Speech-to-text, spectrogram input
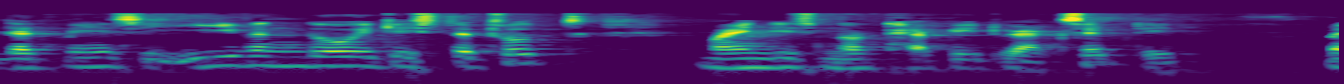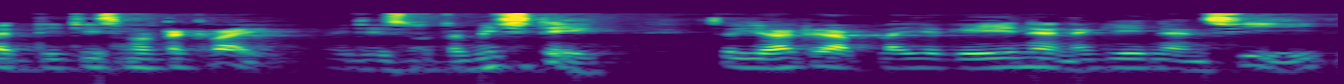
that means even though it is the truth, mind is not happy to accept it. But it is not a crime, it is not a mistake. So you have to apply again and again and see.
